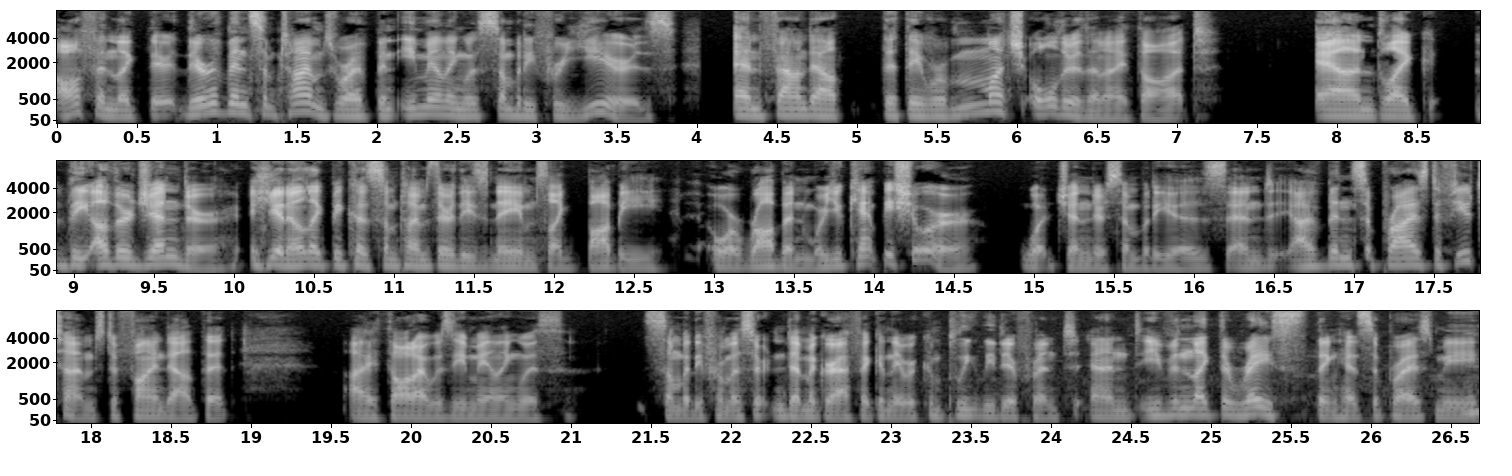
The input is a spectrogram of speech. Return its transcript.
often like there there have been some times where I've been emailing with somebody for years and found out that they were much older than I thought and like the other gender, you know, like because sometimes there are these names like Bobby or Robin where you can't be sure what gender somebody is. And I've been surprised a few times to find out that I thought I was emailing with somebody from a certain demographic and they were completely different. And even like the race thing has surprised me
